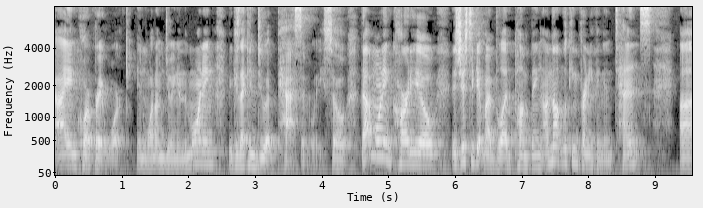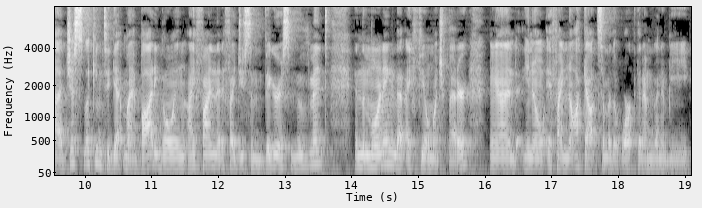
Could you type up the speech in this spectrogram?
I, incorporate work in what I'm doing in the morning because I can do it passively. So that morning cardio is just to get my blood pumping. I'm not looking for anything intense. Uh, just looking to get my body going. I find that if I do some vigorous movement in the morning, that I feel much better. And you know, if I knock out some of the work that I'm going to be,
